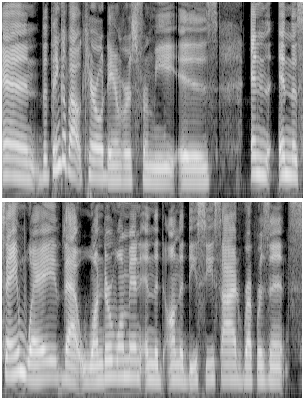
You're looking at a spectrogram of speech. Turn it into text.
And the thing about Carol Danvers for me is in in the same way that Wonder Woman in the on the DC side represents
